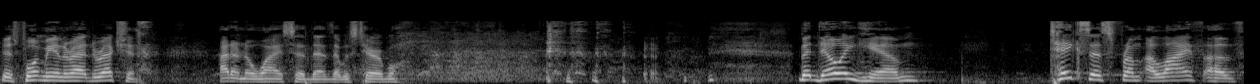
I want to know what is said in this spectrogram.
Just point me in the right direction. I don't know why I said that. That was terrible. but knowing Him takes us from a life of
